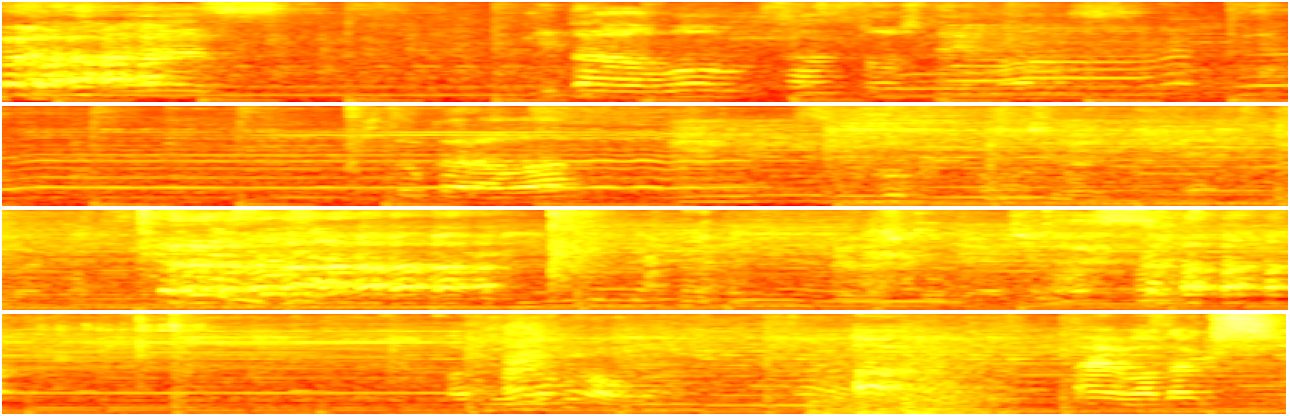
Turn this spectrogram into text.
ーですギターを担当しています人からはすごく面白いって言われますよろしくお願いしますはい、私、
